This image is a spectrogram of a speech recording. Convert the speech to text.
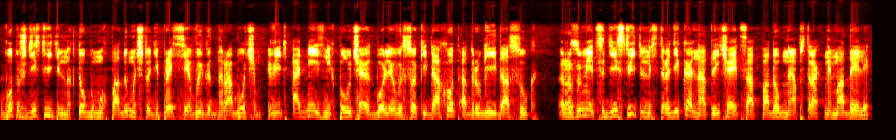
вот уж действительно, кто бы мог подумать, что депрессия выгодна рабочим. Ведь одни из них получают более высокий доход, а другие досуг. Разумеется, действительность радикально отличается от подобной абстрактной модели.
